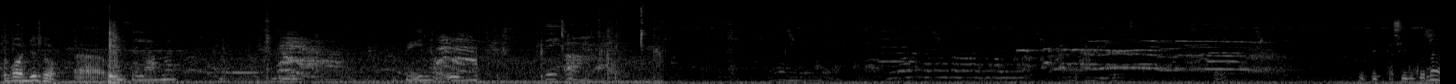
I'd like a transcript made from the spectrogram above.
Support Diyos oh. Ah, Ay, salamat. May inaubo. pipitasin ko na.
